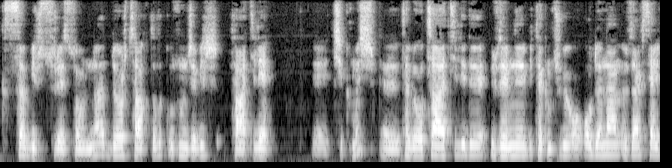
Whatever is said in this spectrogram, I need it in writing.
kısa bir süre sonra 4 haftalık uzunca bir tatile e, çıkmış. E, tabii o tatili de üzerine bir takım çünkü o, o dönem özellikle sel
